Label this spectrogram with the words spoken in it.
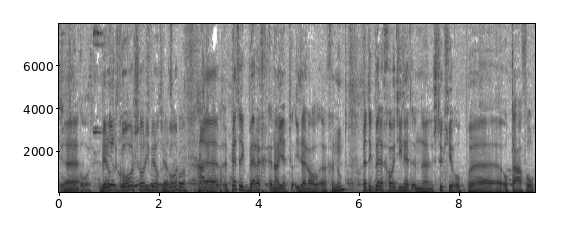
Wereldrecord. Wereldrecord, sorry. Wereldrecord. Uh, Patrick Berg, nou je hebt iedereen al uh, genoemd. Patrick Berg gooit hier net een, stukje op, uh, op tafel.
